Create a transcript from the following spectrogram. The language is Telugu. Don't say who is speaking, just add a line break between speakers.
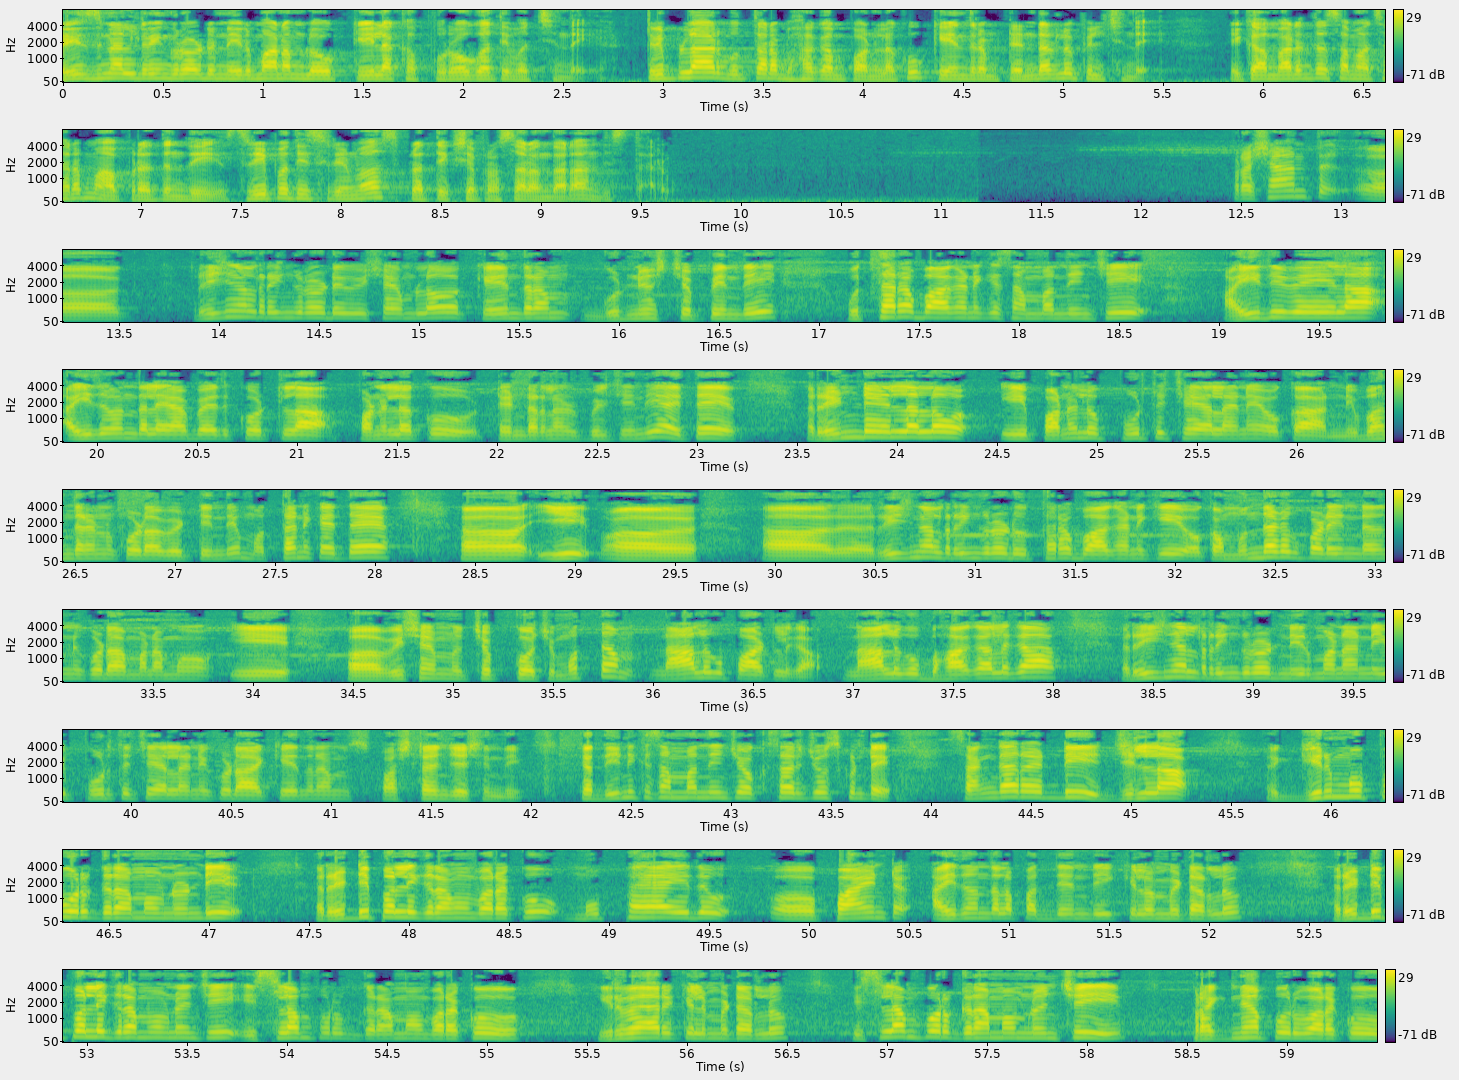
రీజనల్ రింగ్ రోడ్డు నిర్మాణంలో కీలక పురోగతి వచ్చింది. ట్రిపుల్ ఆర్ ఉత్తర భాగం పనులకు కేంద్రం టెండర్లు పిలిచింది. ఇక మరింత సమాచారం మా ప్రతినిధి శ్రీపతి శ్రీనివాస్ ప్రత్యక్ష ప్రసారం ద్వారా అందిస్తారు.
ప్రశాంత్ రీజనల్ రింగ్ రోడ్డు విషయంలో కేంద్రం గుడ్ న్యూస్ చెప్పింది. ఉత్తర భాగానికి సంబంధించి ఐదు వేల ఐదు వందల యాభై ఐదు కోట్ల పనులకు టెండర్లను పిలిచింది. అయితే రెండేళ్ళలో ఈ పనులు పూర్తి చేయాలనే ఒక నిబంధనను కూడా పెట్టింది. మొత్తానికైతే ఈ రీజనల్ రింగ్ రోడ్ ఉత్తర భాగానికి ఒక ముందడుగు పడిందని కూడా మనము ఈ విషయం చెప్పుకోవచ్చు. మొత్తం నాలుగు పార్ట్లుగా నాలుగు భాగాలుగా రీజనల్ రింగ్ రోడ్ నిర్మాణాన్ని పూర్తి చేయాలని కూడా కేంద్రం స్పష్టం చేసింది. ఇక దీనికి సంబంధించి ఒకసారి చూసుకుంటే సంగారెడ్డి జిల్లా గిర్ముపూర్ గ్రామం నుండి రెడ్డిపల్లి గ్రామం వరకు ముప్పై ఐదు పాయింట్ ఐదు వందల పద్దెనిమిది కిలోమీటర్లు. రెడ్డిపల్లి గ్రామం నుంచి ఇస్లాంపూర్ గ్రామం వరకు ఇరవై ఆరు కిలోమీటర్లు. ఇస్లాంపూర్ గ్రామం నుంచి ప్రజ్ఞాపూర్ వరకు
